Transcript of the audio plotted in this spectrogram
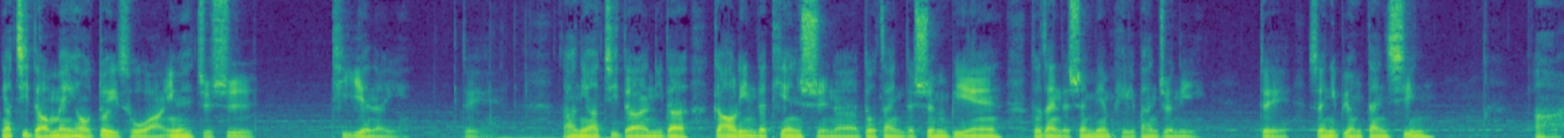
你要记得，没有对错啊，因为只是体验而已。对，然后你要记得，你的高龄的天使呢，都在你的身边，都在你的身边陪伴着你。对，所以你不用担心啊，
